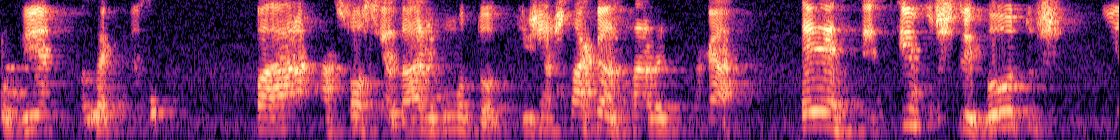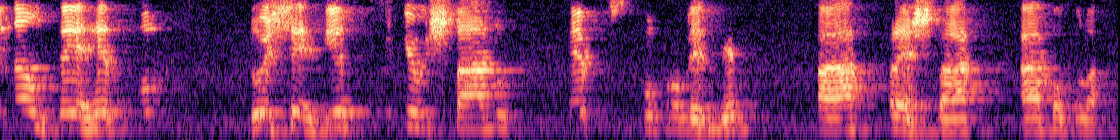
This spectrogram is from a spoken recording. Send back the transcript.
ouvir para a sociedade como um todo, que já está cansada de pagar excessivos tributos e não ter retorno dos serviços que o Estado deve se comprometer a prestar à população.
